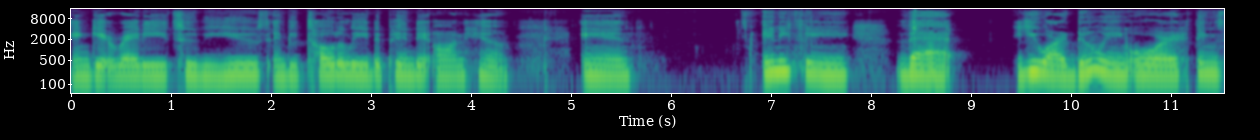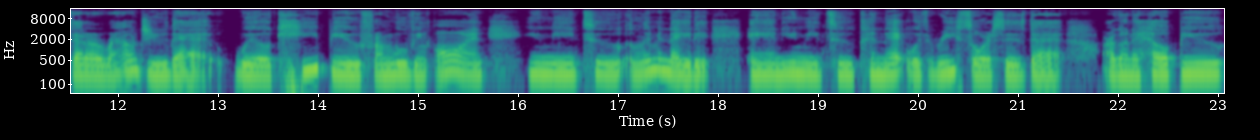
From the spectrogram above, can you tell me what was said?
and get ready to be used and be totally dependent on Him. And anything that you are doing or things that are around you that will keep you from moving on, you need to eliminate it and you need to connect with resources that are going to help you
